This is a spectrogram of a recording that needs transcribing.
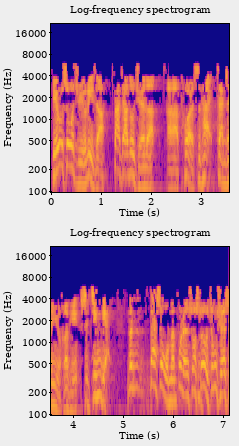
比如说我举个例子啊，大家都觉得啊、托尔斯泰《战争与和平》是经典，那但是我们不能说所有中学生。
